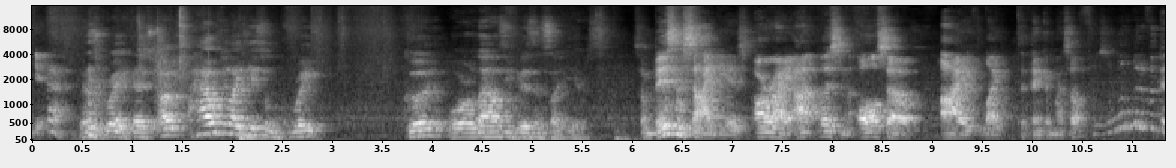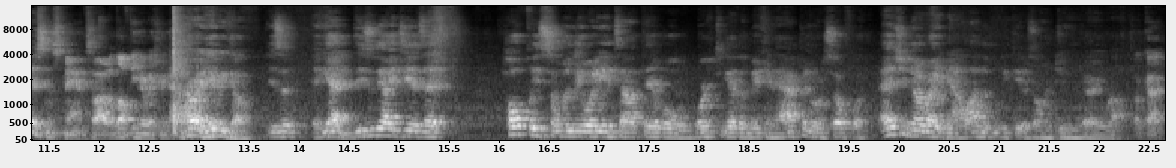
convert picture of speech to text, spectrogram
yeah. That's great. That's uh, how would you like to get some great, good or lousy business ideas? Some business ideas. All right. I, listen. Also, I like to think of myself as a little bit of a businessman, so I would love to hear what you have. All right, here we go. These are again, these are the ideas that hopefully someone in the audience out there will work together to make it happen, or so forth. As you know, right now, a lot of the movie theaters aren't doing very well. Okay.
